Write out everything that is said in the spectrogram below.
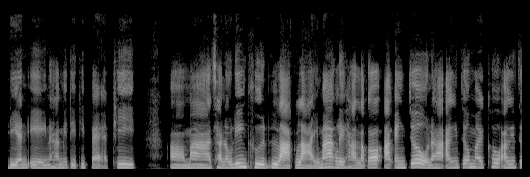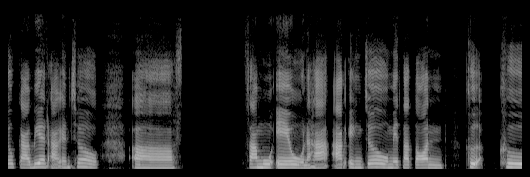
เดียนเองนะคะมิติที่ 8 ที่อ่ามา channeling คือหลากหลายมากเลยค่ะ แล้วก็ Archangel นะคะ Archangel Michael Archangel Gabriel Archangel อ่า ซามูเอลนะคะ Archangel Metatron คือคือ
